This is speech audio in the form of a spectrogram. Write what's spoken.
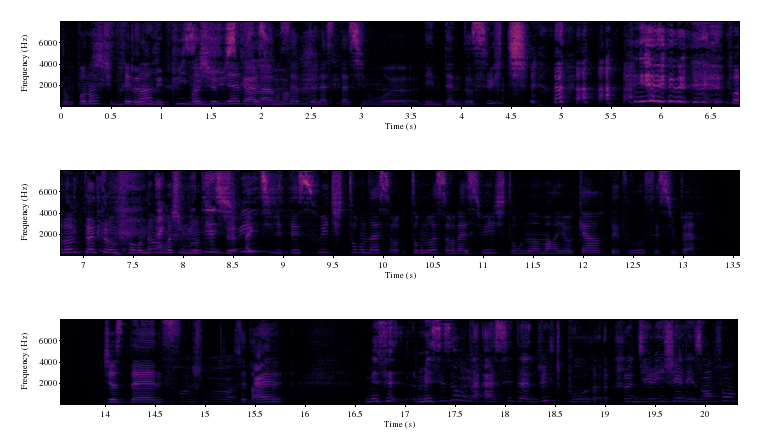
donc pendant que tu prépares, moi je viens être responsable de la station euh, Nintendo Switch. pendant que toi t'es au fourneau, moi je m'occupe de activité Switch, tournoi sur, tournoi sur la Switch, tournoi Mario Kart et tout, c'est super. Just Dance. Franchement, c'est parfait. Mais c'est, mais c'est ça, on a assez d'adultes pour rediriger les enfants.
